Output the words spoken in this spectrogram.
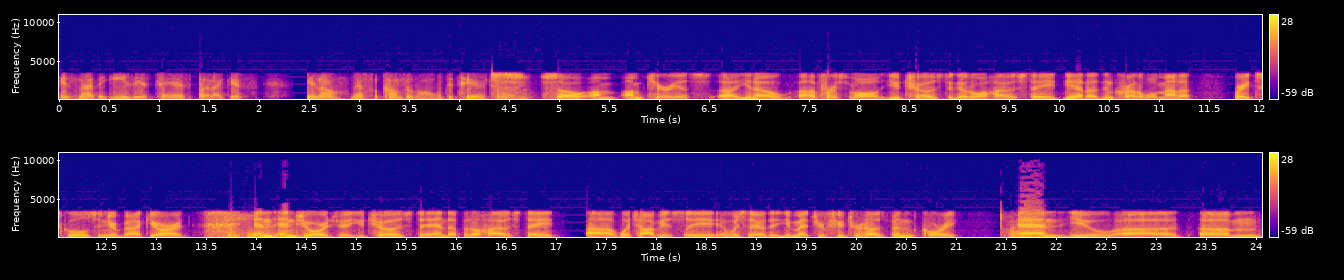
it's not the easiest task, but I guess, you know, that's what comes along with the territory. So I'm I'm curious. Uh, you know, uh, first of all, you chose to go to Ohio State. You had an incredible amount of great schools in your backyard, and in Georgia, you chose to end up at Ohio State, uh, which obviously it was there that you met your future husband Korey, Right. and you uh, um,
